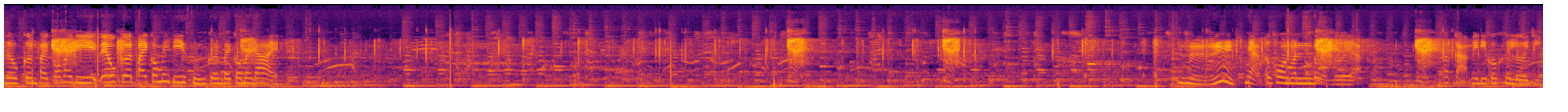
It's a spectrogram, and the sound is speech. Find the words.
เร็วเกินไปก็ไม่ดี เร็วเกินไปก็ไม่ดี สูงเกินไปก็ไม่ได้ หือเนี่ยทุกคนมันโดดเลยอะถ้ากะไม่ดีก็คือเลยจริง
